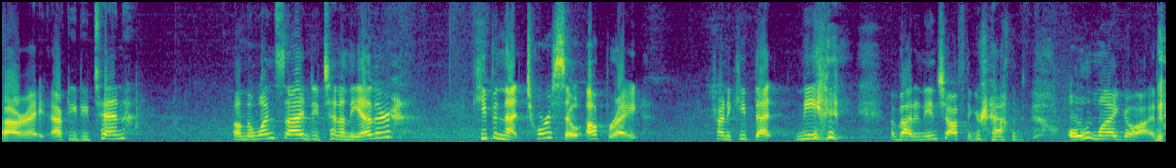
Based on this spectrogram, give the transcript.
All right, after you do 10 on the one side, do 10 on the other. Keeping that torso upright, trying to keep that knee about an inch off the ground. Oh my God.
